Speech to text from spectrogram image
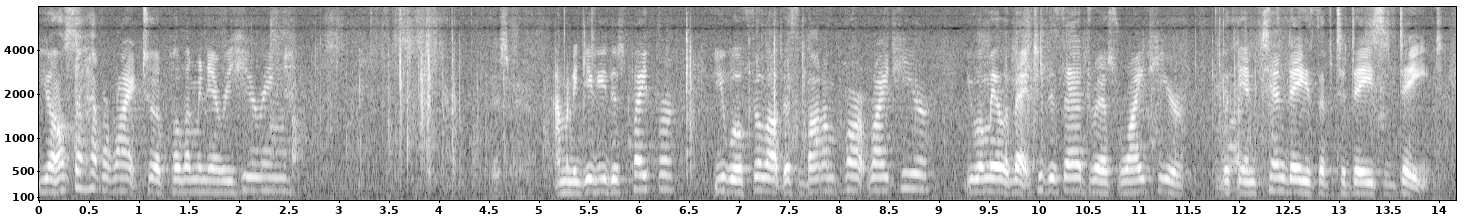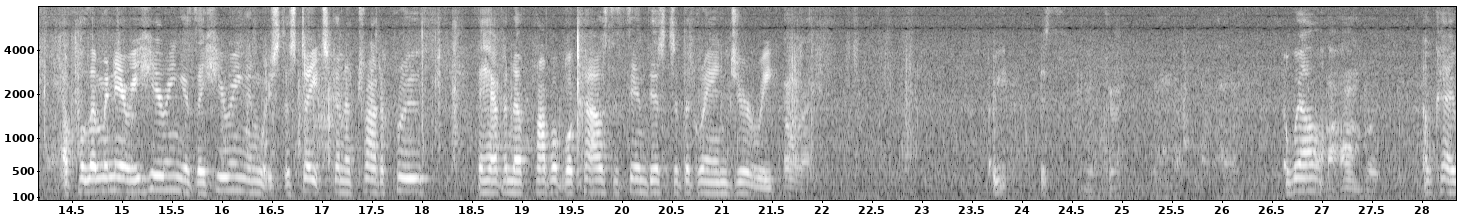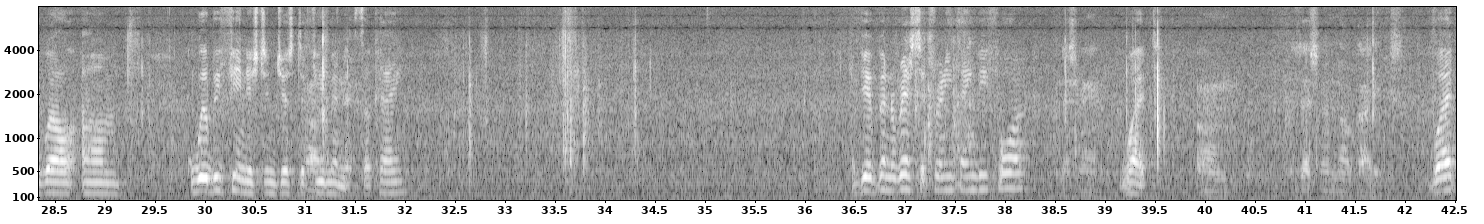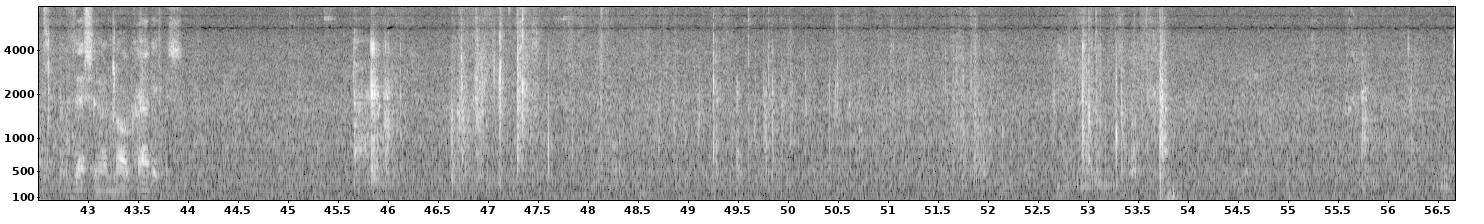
You also have a right to a preliminary hearing. Yes, ma'am. I'm gonna give you this paper. You will fill out this bottom part right here. You will mail it back to this address right here within ten days of today's date. A preliminary hearing is a hearing in which the state's gonna try to prove they have enough probable cause to send this to the grand jury. All right. Are you- is- Okay. Well, My arm broke. okay, well, um, we'll be finished in just a few minutes, okay? Have you ever been arrested for anything before? Yes, ma'am. What? Um, possession of narcotics. What? Possession of narcotics.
